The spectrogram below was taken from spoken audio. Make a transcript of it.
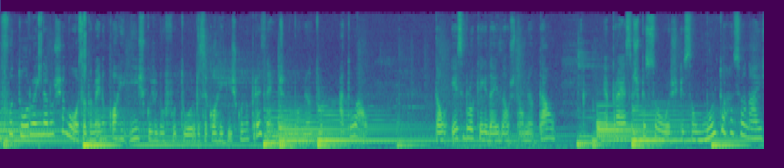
O futuro ainda não chegou, você também não corre riscos no futuro, você corre risco no presente, no momento atual. Então, esse bloqueio da exaustão mental é para essas pessoas que são muito racionais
